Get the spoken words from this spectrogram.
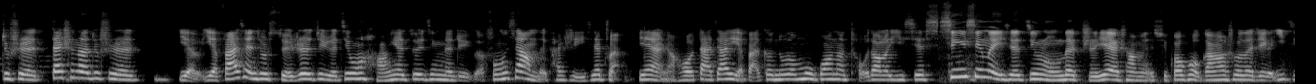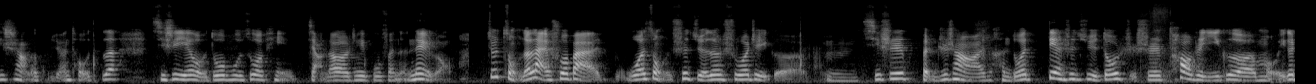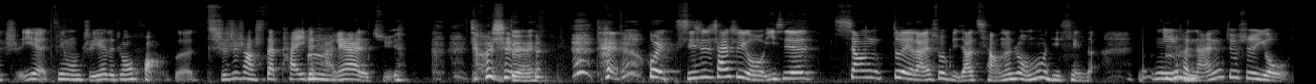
就是，但是呢，就是也也发现，就是随着这个金融行业最近的这个风向的开始一些转变，然后大家也把更多的目光呢投到了一些新兴的一些金融的职业上面去，包括我刚刚说的这个一级市场的股权投资，其实也有多部作品讲到了这部分的内容。就总的来说吧，我总是觉得说这个，嗯，其实本质上啊，很多电视剧都只是套着一个某一个职业、金融职业的这种幌子，实质上是在拍一个谈恋爱的剧，就是对 对，或者其实它是有一些相对来说比较强的这种目的性的，你很难就是有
